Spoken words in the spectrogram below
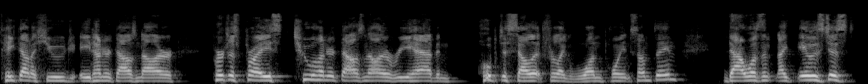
take down a huge eight hundred thousand dollar purchase price, two hundred thousand dollar rehab, and hope to sell it for like one point something. That wasn't like it was just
